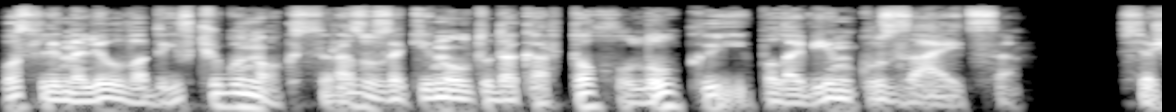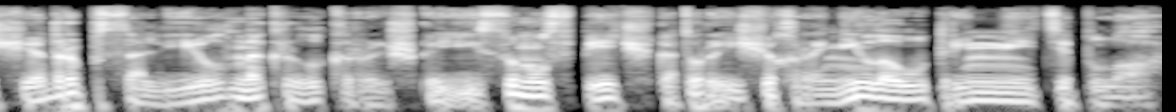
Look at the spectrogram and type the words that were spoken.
после налил воды в чугунок, сразу закинул туда картоху, лук и половинку зайца. Все щедро посолил, накрыл крышкой и сунул в печь, которая еще хранила утреннее тепло.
